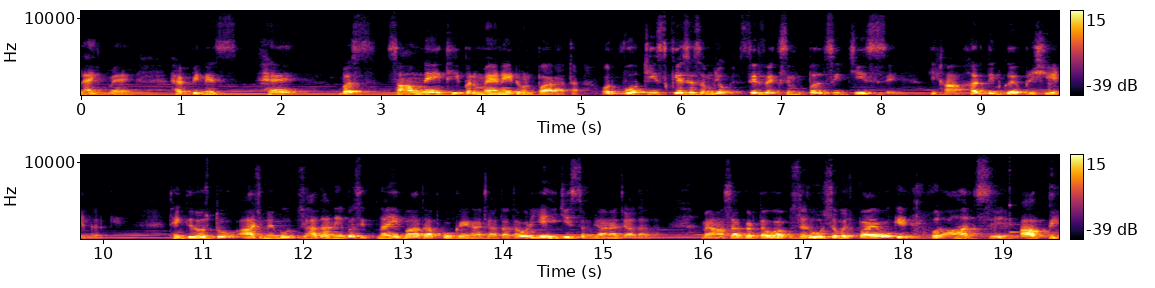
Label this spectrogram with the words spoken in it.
लाइफ में हैप्पीनेस है, बस सामने ही थी, पर मैं नहीं ढूंढ पा रहा था। और वो चीज़ कैसे समझोगे? सिर्फ़ एक सिंपल सी चीज़ से कि हाँ हर दिन को अप्रिशिएट करके। थैंक यू दोस्तों, आज मैं बहुत ज़्यादा नहीं, बस इतना ही बात आपको कहना चाहता था और यही चीज़ समझाना चाहता था। मैं आशा करता हूँ आप ज़रूर समझ पाए होगे और आज से आप भी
